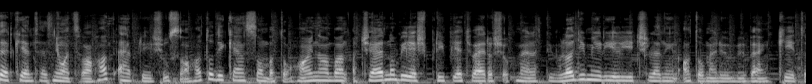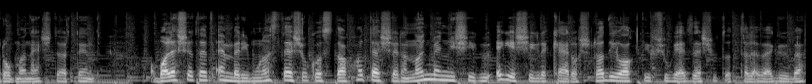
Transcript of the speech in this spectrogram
1986. április 26-án szombaton hajnalban a Csernobil és Pripyat városok melletti Vladimir Ilyich Lenin atomerőműben két robbanás történt. A balesetet emberi mulasztás okozta, hatására nagy mennyiségű, egészségre káros radioaktív sugárzás jutott a levegőbe.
